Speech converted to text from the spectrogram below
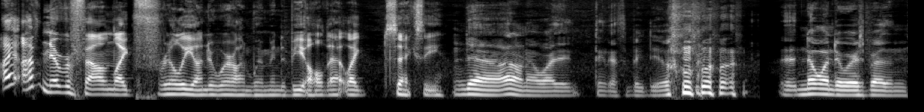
I, I've never found like frilly underwear on women to be all that like sexy. Yeah, I don't know why they think that's a big deal. no underwear is better than.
